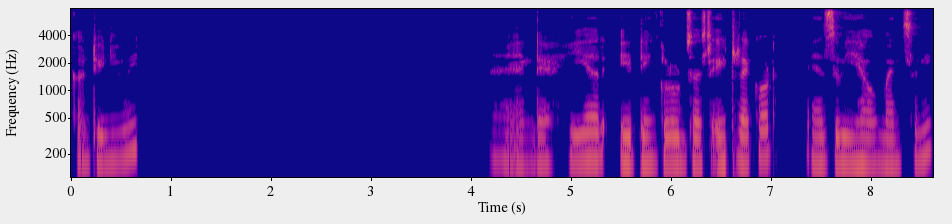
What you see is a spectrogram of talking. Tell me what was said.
continue it and here it includes just 8 record as we have mentioned.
